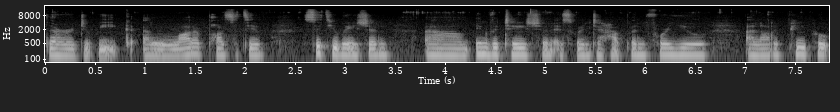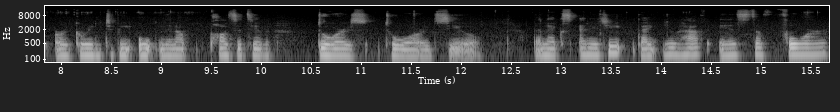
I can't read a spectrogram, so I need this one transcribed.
third week. A lot of positive situation, um, invitation is going to happen for you. A lot of people are going to be opening up positive doors towards you. The next energy that you have is the Four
